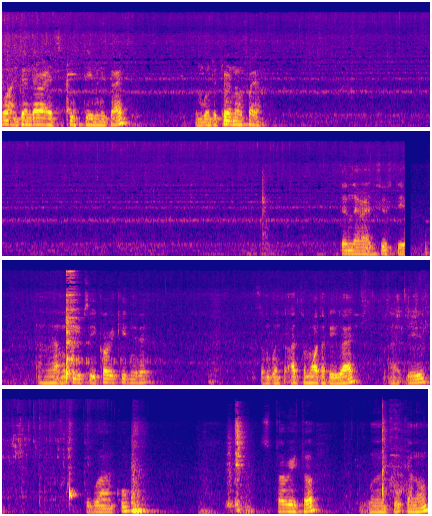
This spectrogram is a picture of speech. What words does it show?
Go and tenderize 15 minutes right? I'm going to turn on fire. Tenderize 15 and uh, I'm going to see curry kidney there. So I'm going to add some water to it right? Like this. Take one cook. Stir it up. One cook you know.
